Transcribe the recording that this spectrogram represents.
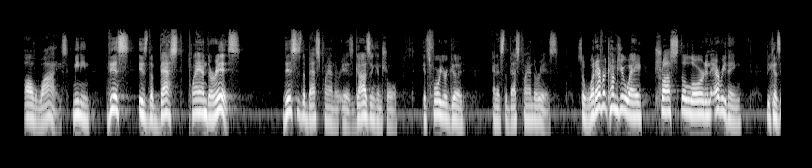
all wise, meaning this is the best plan there is. This is the best plan there is. God's in control. It's for your good, and it's the best plan there is. So, whatever comes your way, trust the Lord in everything because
